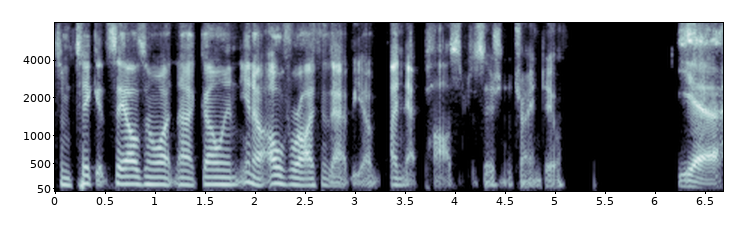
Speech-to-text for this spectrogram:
some ticket sales and whatnot going. You know, overall, I think that'd be a, a net positive decision to try and do. Yeah,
